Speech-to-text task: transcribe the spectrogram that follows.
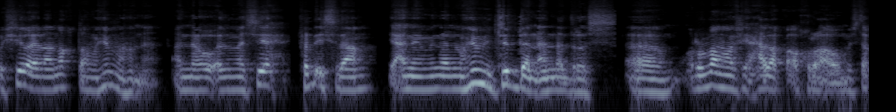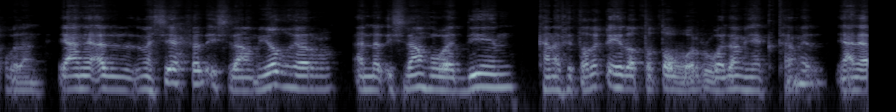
أشير إلى نقطة مهمة هنا أنه المسيح في الإسلام يعني من المهم جدا أن ندرس ربما في حلقة أخرى أو مستقبلا يعني المسيح في الإسلام يظهر أن الإسلام هو الدين كان في طريقه إلى التطور ولم يكتمل يعني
